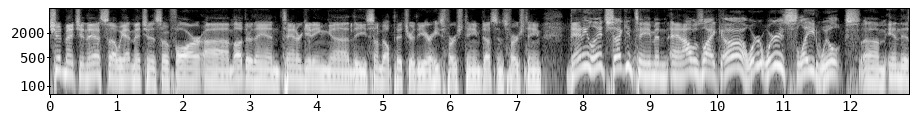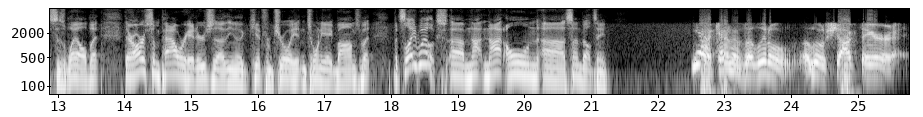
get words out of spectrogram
Should mention this. Uh, we haven't mentioned it so far. Um, other than Tanner getting uh, the Sunbelt Pitcher of the Year, he's first team. Dustin's first team. Danny Lynch second team, and and I was like, oh, where where is Slade Wilks um, in this as well? But there are some power hitters. Uh, you know, the kid from Troy hitting 28 bombs, but but Slade Wilks um, not not on uh, Sunbelt team. Yeah, kind of a little a little shocked there.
